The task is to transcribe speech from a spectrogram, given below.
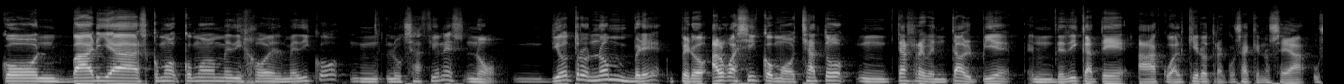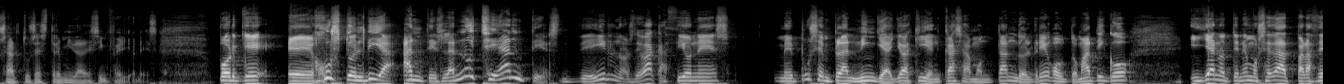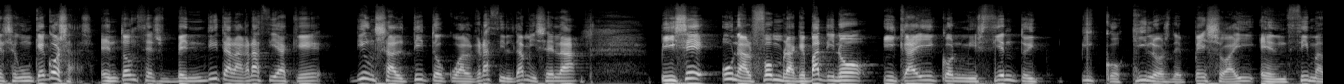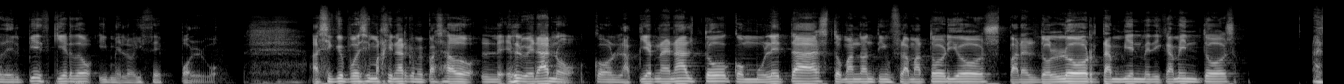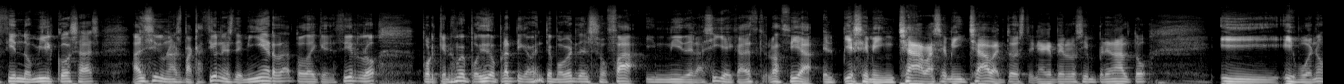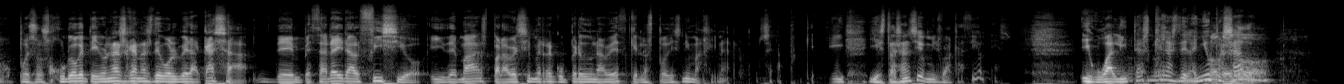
con varias, ¿cómo, me dijo el médico? Mm, luxaciones, no, de otro nombre, pero algo así como, chato, mm, te has reventado el pie, mm, dedícate a cualquier otra cosa que no sea usar tus extremidades inferiores. Porque eh, justo el día antes, la noche antes de irnos de vacaciones, me puse en plan ninja yo aquí en casa montando el riego automático y ya no tenemos edad para hacer según qué cosas. Entonces, bendita la gracia que di un saltito cual grácil damisela, pisé una alfombra que patinó y caí con mis ciento y pico kilos de peso ahí encima del pie izquierdo y me lo hice polvo. Así que puedes imaginar que me he pasado el verano con la pierna en alto, con muletas, tomando antiinflamatorios, para el dolor también medicamentos, haciendo mil cosas. Han sido unas vacaciones de mierda, todo hay que decirlo, porque no me he podido prácticamente mover del sofá y ni de la silla y cada vez que lo hacía el pie se me hinchaba, se me hinchaba, entonces tenía que tenerlo siempre en alto. Y, bueno, pues os juro que tenía unas ganas de volver a casa, de empezar a ir al fisio y demás para ver si me recupero de una vez que no os podéis ni imaginar. O sea, porque Y, y estas han sido mis vacaciones. Igualitas que las del año No pasado. tengo,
